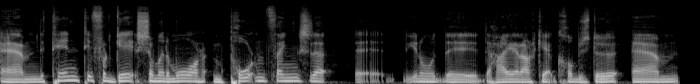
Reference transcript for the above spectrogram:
Um, they tend to forget some of the more important things that uh, you know the the hierarchy at clubs do, um,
